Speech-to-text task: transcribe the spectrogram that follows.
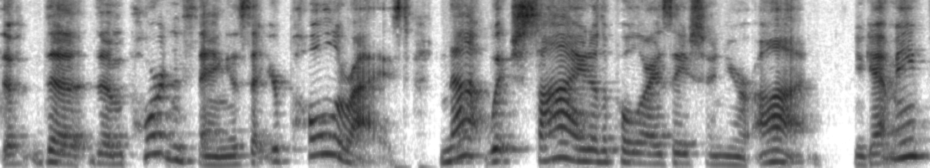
The the the important thing is that you're polarized not which side of the polarization you're on. You get me?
